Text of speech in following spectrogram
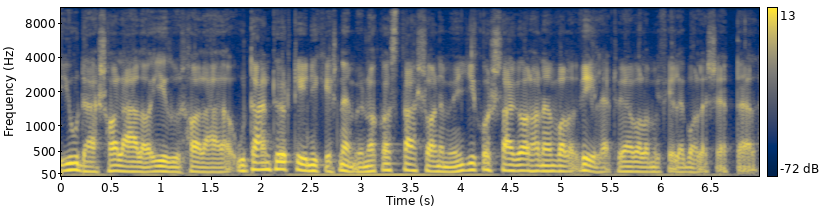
Júdás halála, Jézus halála után történik, és nem önakasztással, nem öngyilkossággal, hanem vala, vélhetően valamiféle balesettel.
